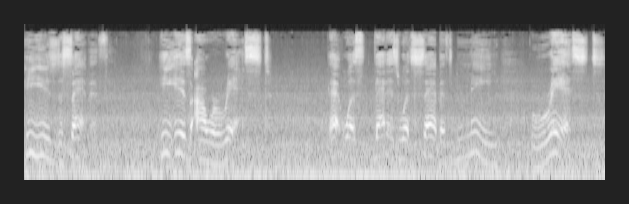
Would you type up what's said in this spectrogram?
he is the Sabbath. He is our rest. That was that is what Sabbath mean. Rest.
